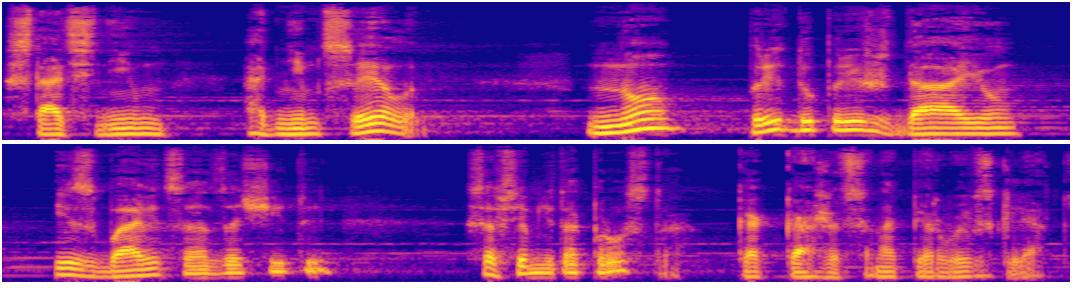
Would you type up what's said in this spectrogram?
стать с ним одним целым. Но, предупреждаю, избавиться от защиты совсем не так просто, как кажется на первый взгляд –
